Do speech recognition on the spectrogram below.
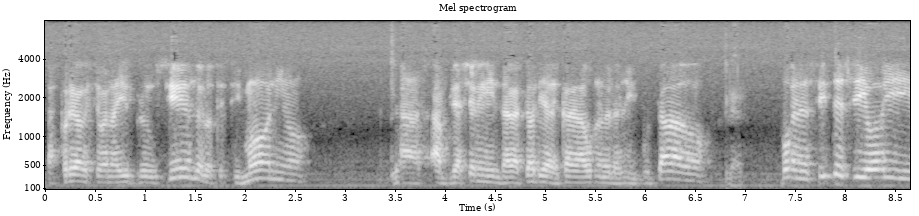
las pruebas que se van a ir produciendo, los testimonios, las ampliaciones indagatorias de cada uno de los imputados. Claro. Bueno, en síntesis, hoy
